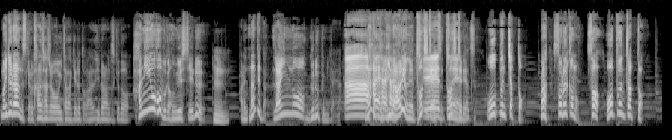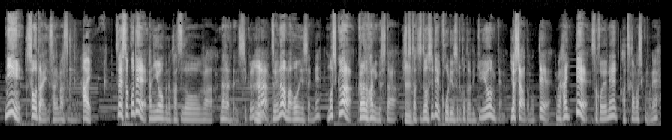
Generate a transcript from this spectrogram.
まあいろいろあるんですけど感謝状をいただけるとかいろいろあるんですけどハニー養蜂部が運営しているうん。あれなんていうんだ？LINE のグループみたいなああ、はいはいはい。今あるよね？閉じたやつ、えーね閉じてるやつオープンチャット。あそれかもそうオープンチャットに招待されますみたいなはい。それでそこでハニー養蜂部の活動が流れたりしてくるから、そういうのはまあ応援したりねもしくはクラウドファンディングした人たち同士で交流することができるよみたいな、よっしゃと思って入ってそこでね厚かましくもね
